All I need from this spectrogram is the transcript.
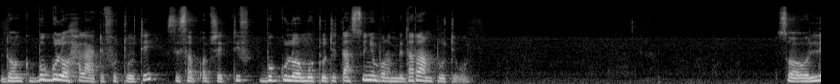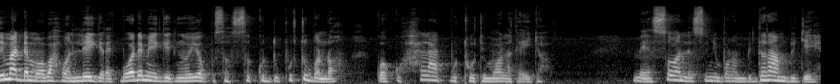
donc bëgguloo xalaati fu tuuti si sa objectif bëgguloo mu tuuti tax suñu borom bi dara am tuutiwul soo li ma demoo waxoon léegi rek boo demee géej nga yóbbu sa sa kudd pour tuba ndox kooku xalaat bu tuuti moo la koy jox mais soo ne suñu borom bi daraam du jeex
